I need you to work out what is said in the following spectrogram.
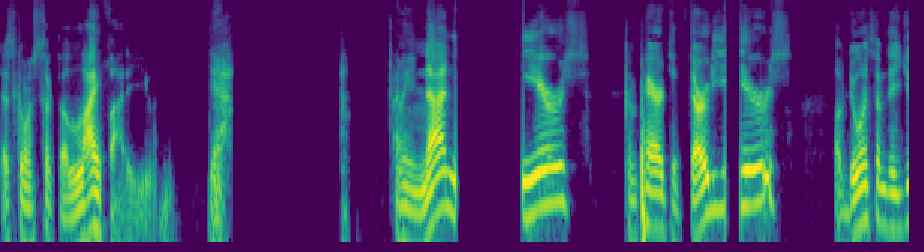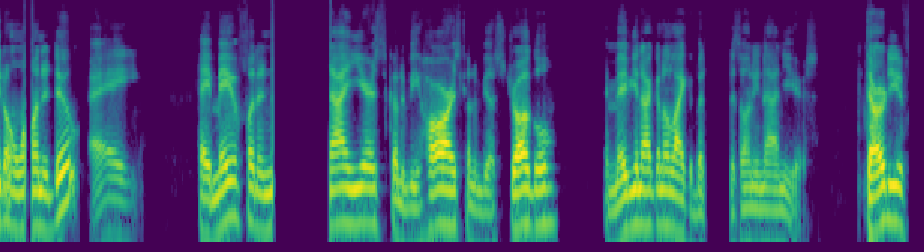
That's gonna suck the life out of you. Yeah. I mean, nine years compared to 30 years of doing something you don't want to do. Hey, hey, maybe for the nine years, it's to be hard. It's to be a struggle and maybe you're not going to like it, but it's only nine years. 30 to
